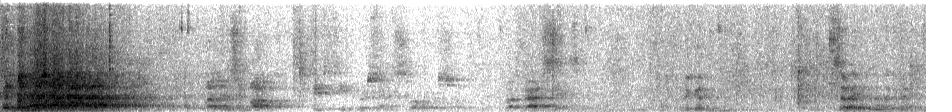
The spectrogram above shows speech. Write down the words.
Well, it's about fifteen percent slower, so, but that's it. Pretty good. Sorry, another question.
